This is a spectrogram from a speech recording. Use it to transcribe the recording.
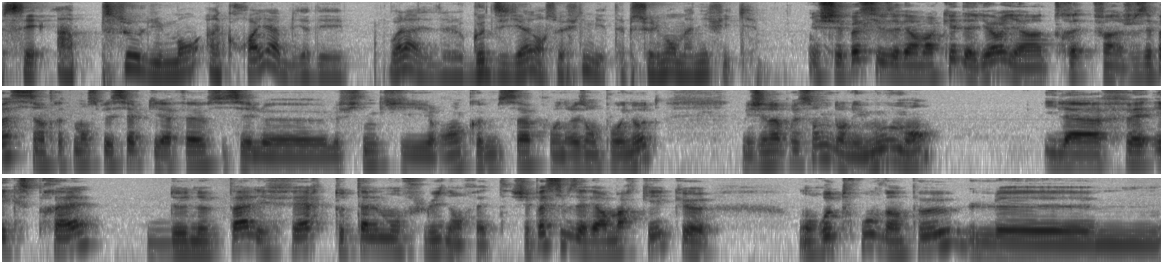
c'est absolument incroyable. Il y a des voilà, le Godzilla dans ce film est absolument magnifique. Et je sais pas si vous avez remarqué d'ailleurs, il y a un enfin, je sais pas si c'est un traitement spécial qu'il a fait ou si c'est le, film qui rend comme ça pour une raison ou pour une autre, mais j'ai l'impression que dans les mouvements, il a fait exprès de ne pas les faire totalement fluides en fait. Je sais pas si vous avez remarqué que on retrouve un peu le,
